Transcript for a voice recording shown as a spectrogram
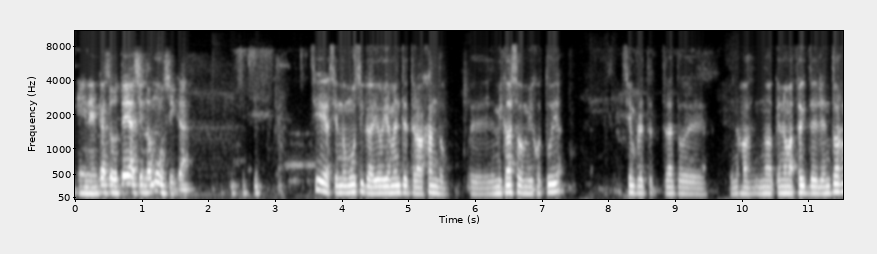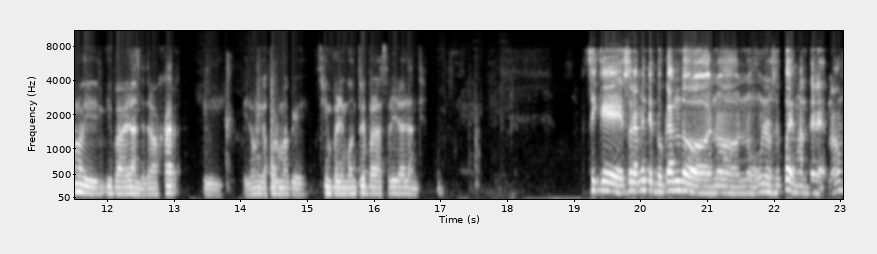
en el caso de usted haciendo música. Sí, haciendo música y obviamente trabajando. Eh, en mi caso, mi hijo estudia. Siempre tr- trato de, de no, no- que no me afecte el entorno y ir para adelante, trabajar. Y, y la única forma que siempre le encontré para salir adelante. Así que solamente tocando no, no- uno no se puede mantener, ¿no?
